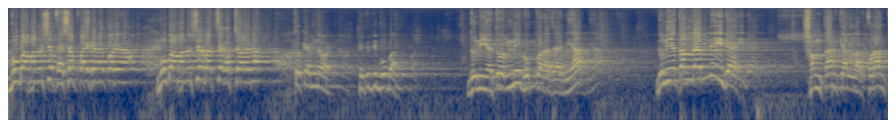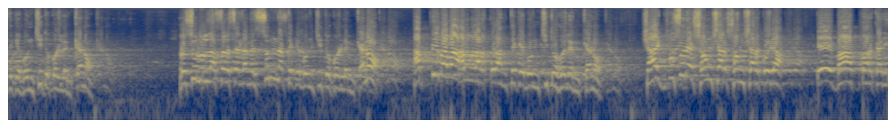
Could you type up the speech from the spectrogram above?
বুবা মানুষে পেশাব পায়খানা করে না। বুবা মানুষের বাচ্চা কাচ্চা হয় না। তো কেমনে হয়? বুবা। দুনিয়া তো এমনি ভোগ করা যায় মিয়া। দুনিয়াতে আল্লাহ এমনিই দেয়। সন্তানকে আল্লাহর কোরআন থেকে বঞ্চিত করলেন কেন? রসুল্লাহ সাল্লামের সুন্না থেকে বঞ্চিত করলেন কেন? আপনি বাবা আল্লাহর কোরআন থেকে বঞ্চিত হলেন কেন? ষাট বছরের সংসার সংসার কইরা বাপ তরকারি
